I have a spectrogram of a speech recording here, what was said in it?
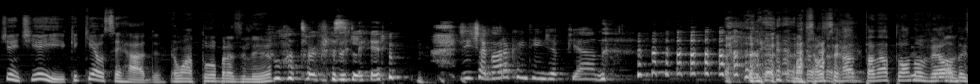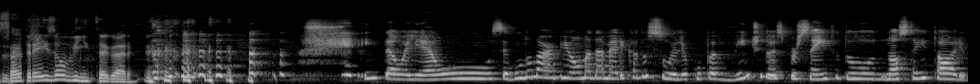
Gente, e aí? O que, que é o Cerrado? É um ator brasileiro. Um ator brasileiro. gente, agora que eu entendi a piada. Marcelo Cerrado tá na atual novela Pronto, das sete. Três ouvintes agora. Então, ele é o segundo maior bioma da América do Sul. Ele ocupa 22% do nosso território.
